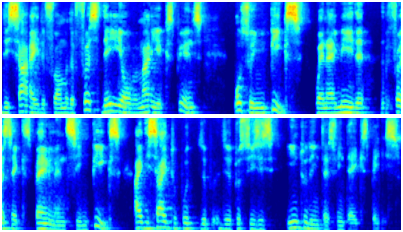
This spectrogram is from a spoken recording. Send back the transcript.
decide from the first day of my experience, also in pigs, when I made the first experiments in pigs, I decided to put the, the prosthesis into the intersphincteric space.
